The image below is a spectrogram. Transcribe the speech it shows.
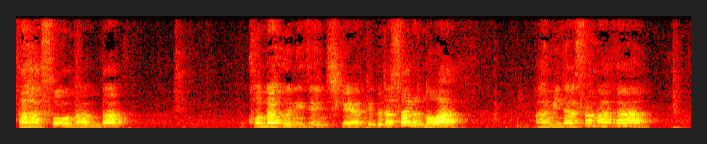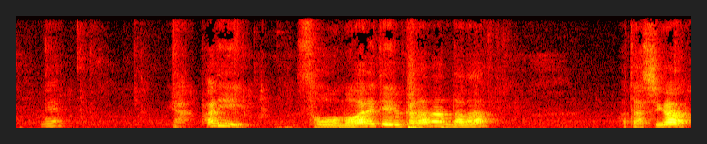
ああそうなんだ。こんなふうに全知識がやってくださるのは阿弥陀様がねやっぱりそう思われているからなんだな。私が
